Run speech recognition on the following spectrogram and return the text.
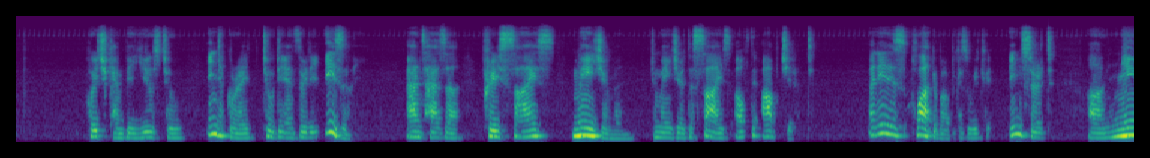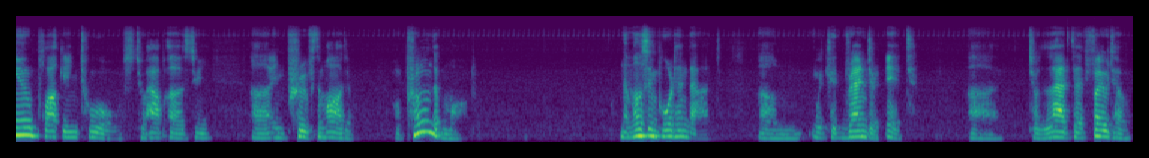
which can be used to integrate 2D and 3D easily and has a precise measurement to measure the size of the object. And it is pluggable because we could insert uh, new plugin tools to help us to uh, improve the model or prune the model. The most important that um, we could render it uh, to let the photo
